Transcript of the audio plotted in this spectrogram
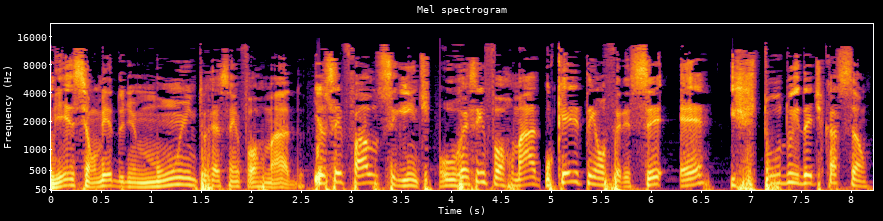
E esse é um medo de muito recém-formado. E eu sempre falo o seguinte: o recém-formado, o que ele tem a oferecer é estudo e dedicação.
